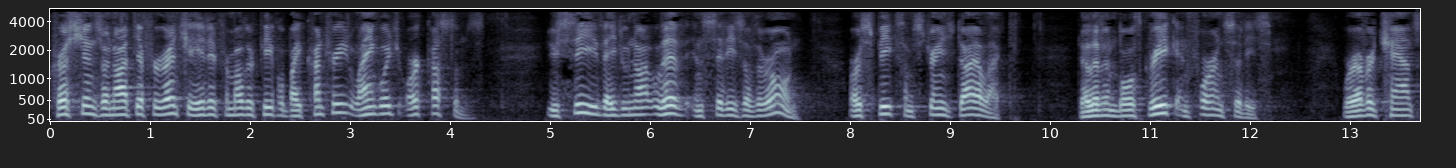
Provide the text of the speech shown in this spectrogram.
Christians are not differentiated from other people by country, language, or customs. You see, they do not live in cities of their own or speak some strange dialect. They live in both Greek and foreign cities, wherever chance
